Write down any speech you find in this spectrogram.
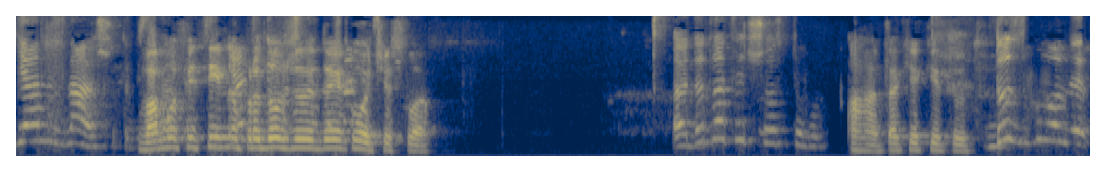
я не знаю, що тобі Вам сказати. офіційно Я продовжили до якого числа? Е, До 26-го. Ага, так як і тут. Дозволили,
